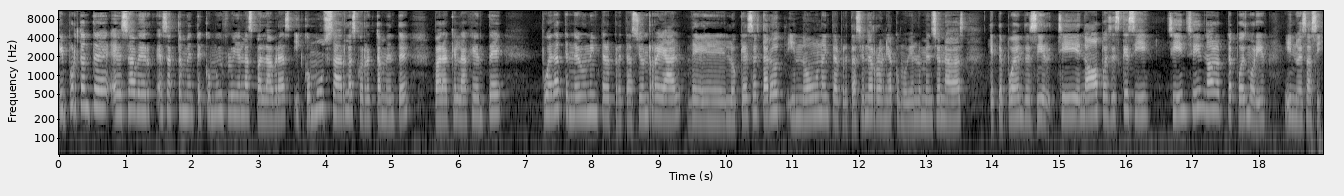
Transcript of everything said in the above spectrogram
Qué importante es saber exactamente cómo influyen las palabras y cómo usarlas correctamente para que la gente pueda tener una interpretación real de lo que es el tarot y no una interpretación errónea, como bien lo mencionabas, que te pueden decir, sí, no, pues es que sí, sí, sí, no, te puedes morir y no es así.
